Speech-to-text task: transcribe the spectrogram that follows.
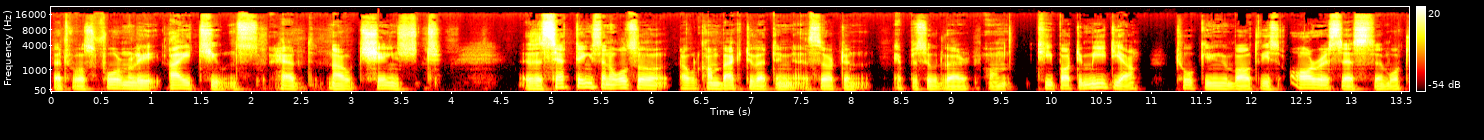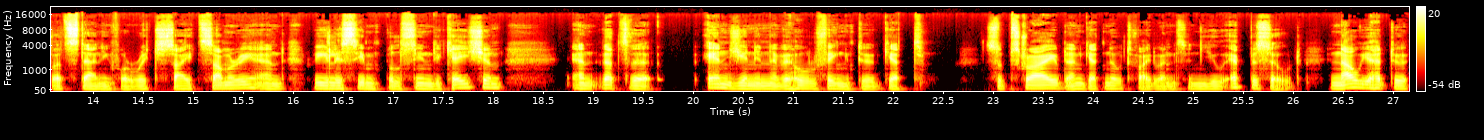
that was formerly iTunes had now changed the settings and also I will come back to that in a certain episode where on Tea Party Media talking about this RSS and what that's standing for rich site summary and really simple syndication and that's the engine in the whole thing to get subscribed and get notified when it's a new episode. Now you had to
